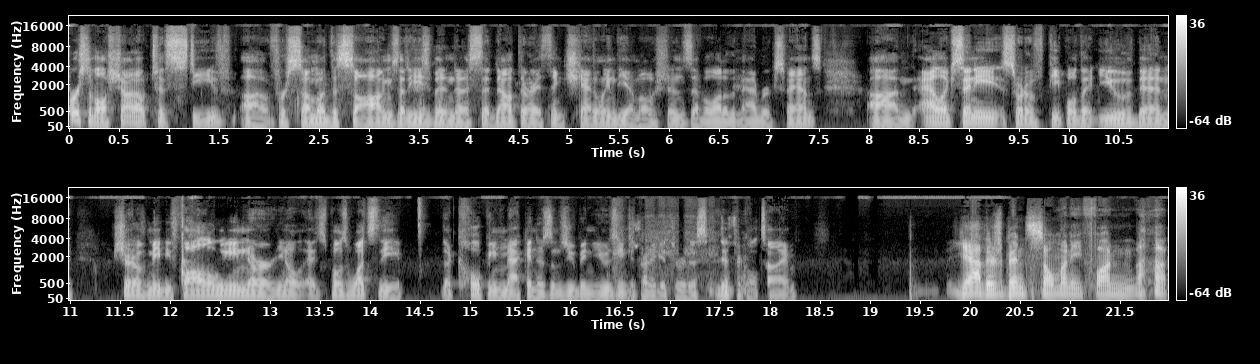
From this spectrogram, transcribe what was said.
first of all, shout out to Steve uh, for some of the songs that he's been uh, sitting out there. I think channeling the emotions of a lot of the Mavericks fans. Um, Alex, any sort of people that you have been sort of maybe following, or you know, I suppose what's the the coping mechanisms you've been using to try to get through this difficult time? yeah, there's been so many fun,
